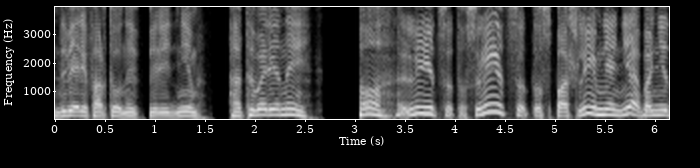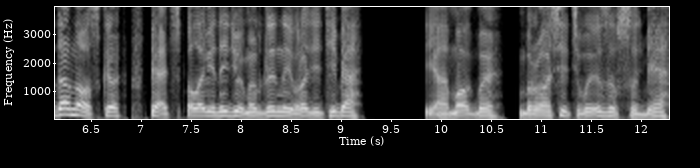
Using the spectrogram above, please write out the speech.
Двери фортуны перед ним отворены. О, Лицутус, Лицутус, пошли мне небо недоноска в пять с половиной дюймов длины вроде тебя. Я мог бы бросить вызов судьбе.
